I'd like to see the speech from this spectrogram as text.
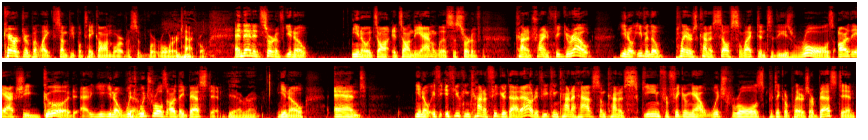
character, but like some people take on more of a support role or attack role, and then it's sort of you know, you know, it's on it's on the analysts to sort of kind of try and figure out, you know, even though players kind of self-select into these roles, are they actually good? Uh, At, you, you know, which Yeah. which roles are they best in? Yeah, right. You know, and you know, if if you can kind of figure that out, if you can kind of have some kind of scheme for figuring out which roles particular players are best in,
